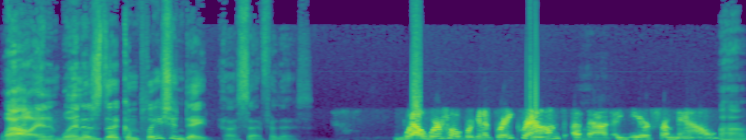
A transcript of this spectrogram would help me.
Wow! And when is the completion date uh, set for this? Well, we're hope we're going to break ground uh-huh. about uh-huh. a year from now, uh-huh.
